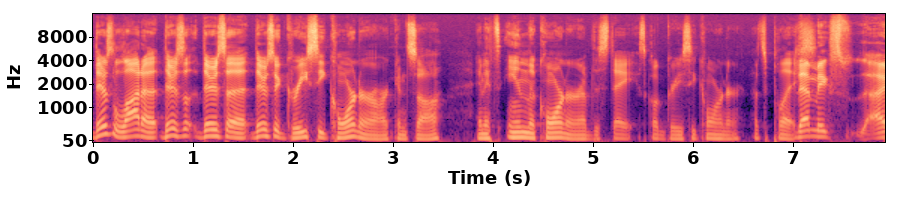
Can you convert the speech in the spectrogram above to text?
There's a lot of there's there's a there's a greasy corner Arkansas, and it's in the corner of the state. It's called Greasy Corner. That's a place. that makes I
